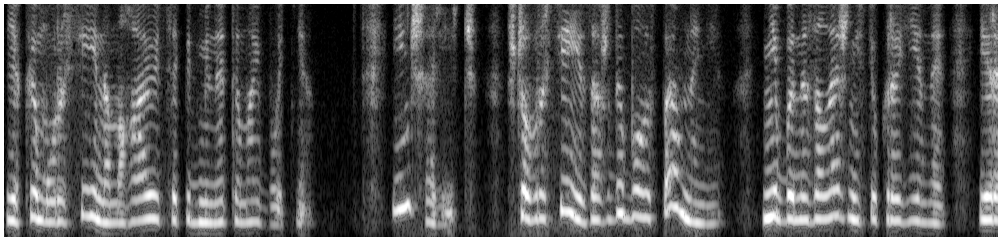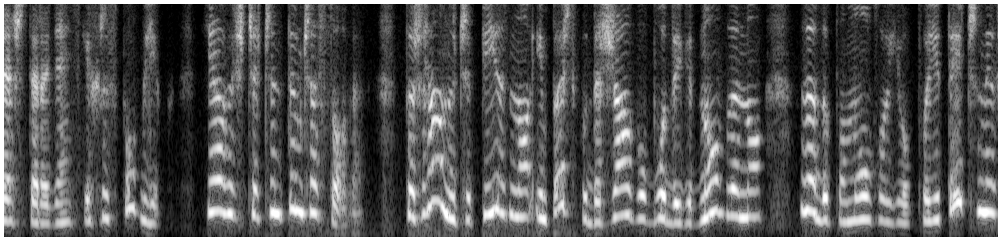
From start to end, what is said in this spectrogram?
яким у Росії намагаються підмінити майбутнє. Інша річ, що в Росії завжди були впевнені, ніби незалежність України і решти радянських республік явище чи тимчасове, тож рано чи пізно імперську державу буде відновлено за допомогою політичних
